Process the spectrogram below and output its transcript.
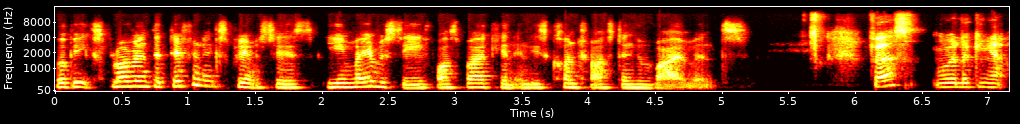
we'll be exploring the different experiences you may receive whilst working in these contrasting environments. First, we're looking at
